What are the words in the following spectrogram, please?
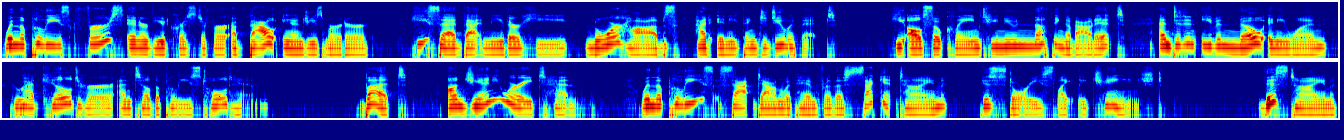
When the police first interviewed Christopher about Angie's murder, he said that neither he nor Hobbs had anything to do with it. He also claimed he knew nothing about it and didn't even know anyone who had killed her until the police told him. But on January 10th, when the police sat down with him for the second time, his story slightly changed. This time,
